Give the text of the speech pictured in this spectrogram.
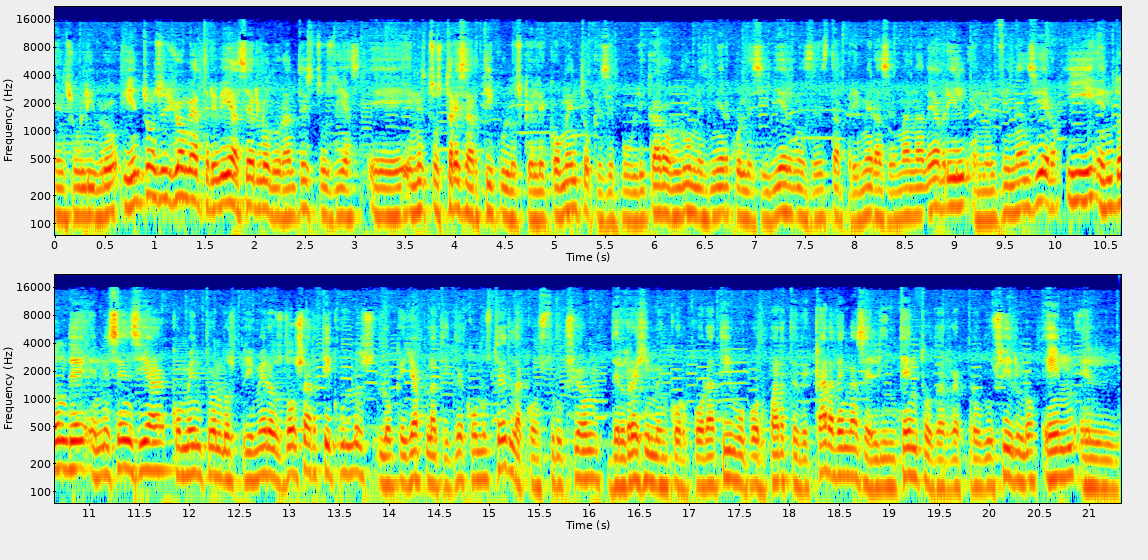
en su libro. Y entonces yo me atreví a hacerlo durante estos días, eh, en estos tres artículos que le comento que se publicaron lunes, miércoles y viernes de esta primera semana de abril en el financiero, y en donde en esencia comento en los primeros dos artículos lo que ya platiqué con usted, la construcción del régimen corporativo por parte de Cárdenas, el intento de reproducirlo en el,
